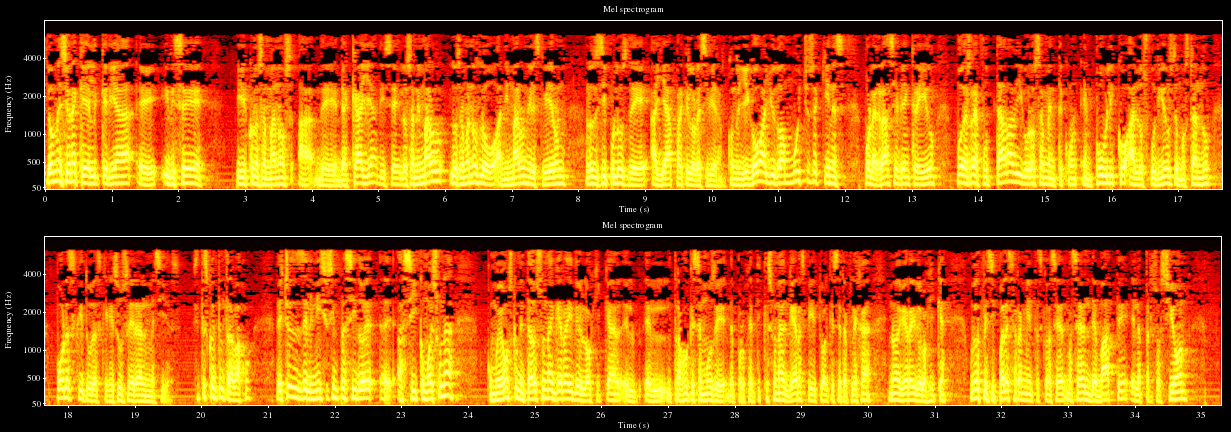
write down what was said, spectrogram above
Luego menciona que él quería eh, irse, ir con los hermanos de, de, Acaya, dice, los, animaron, los hermanos lo animaron y le escribieron a los discípulos de allá para que lo recibieran. Cuando llegó ayudó a muchos a quienes por la gracia habían creído, pues refutaba vigorosamente en público a los judíos demostrando por las escrituras que Jesús era el Mesías. Si te das cuenta el trabajo, De hecho, desde el inicio siempre ha sido eh, así, como es una, como hemos comentado, es una guerra ideológica, el, trabajo que hacemos de, de apologética, es una guerra espiritual que se refleja en una guerra ideológica. Una de las principales herramientas que va a ser, va a ser el debate, la persuasión,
